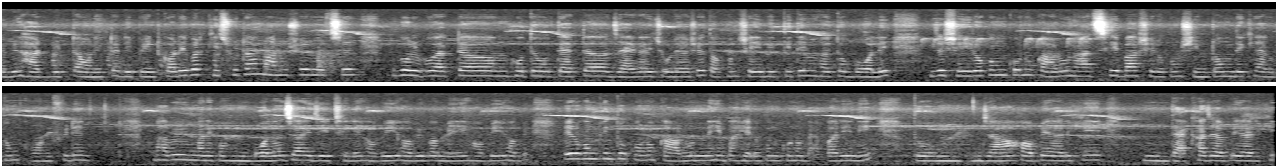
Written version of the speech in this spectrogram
বেবির হার্টবিটটা অনেকটা ডিপেন্ড করে। এবার কিছুটা মানুষের হচ্ছে কী বলব, একটা হতে হতে একটা জায়গায় চলে আসে, তখন সেই ভিত্তিতে হয়তো বলে যে সেই রকম কোনো কারণ আছে বা সেরকম সিমটম দেখে একদম কনফিডেন্ট ভাবে মানে বলা যায় যে ছেলে হবেই হবে বা মেয়ে হবেই হবে, এরকম কিন্তু কোনো কারণ নেই বা এরকম কোনো ব্যাপারই নেই। তো যা হবে আর কি দেখা যাবে আর কি,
